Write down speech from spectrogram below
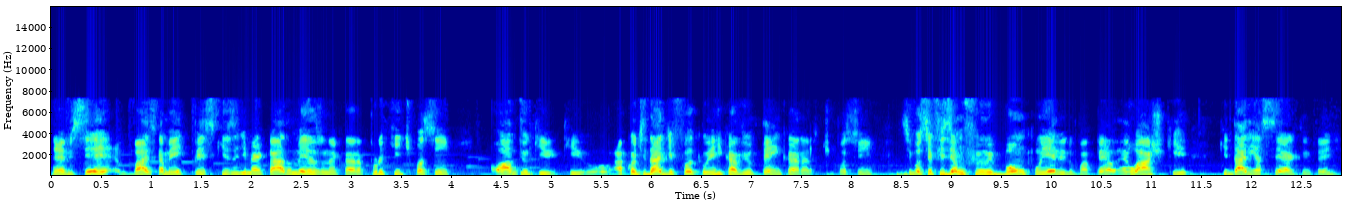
Deve ser basicamente pesquisa de mercado mesmo, né, cara? Porque, tipo assim, óbvio que, que a quantidade de fã que o Henry Cavill tem, cara, tipo assim, se você fizer um filme bom com ele no papel, eu acho que, que daria certo, entende?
